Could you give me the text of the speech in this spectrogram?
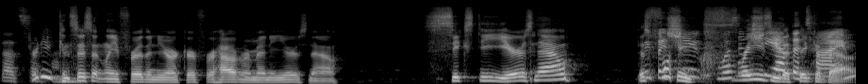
That's pretty consistently for the New Yorker for however many years now. 60 years now. That's Wait, fucking she, crazy to think about.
